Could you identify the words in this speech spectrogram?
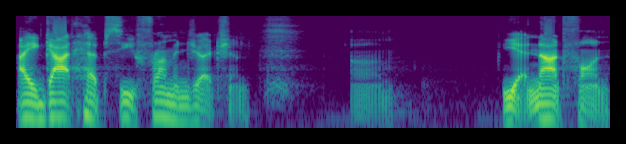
I got Hep C from injection. Um, yeah, not fun.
